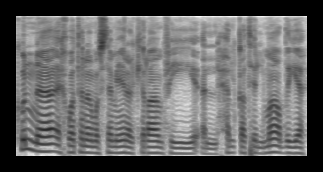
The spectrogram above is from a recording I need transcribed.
كنا إخوتنا المستمعين الكرام في الحلقة الماضية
